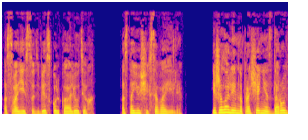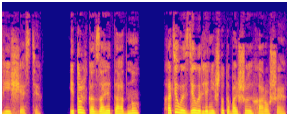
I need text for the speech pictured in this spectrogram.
о своей судьбе, сколько о людях, остающихся в Аиле, и желали им на прощание здоровья и счастья. И только за это одно хотелось сделать для них что-то большое и хорошее,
